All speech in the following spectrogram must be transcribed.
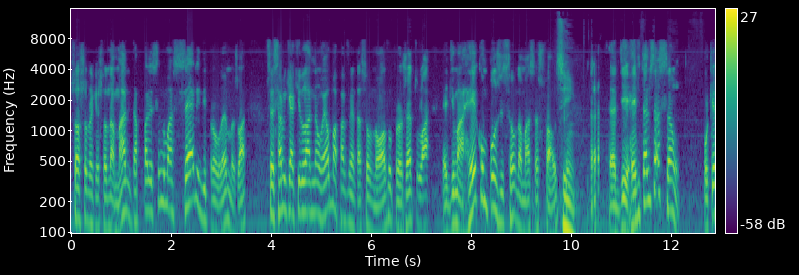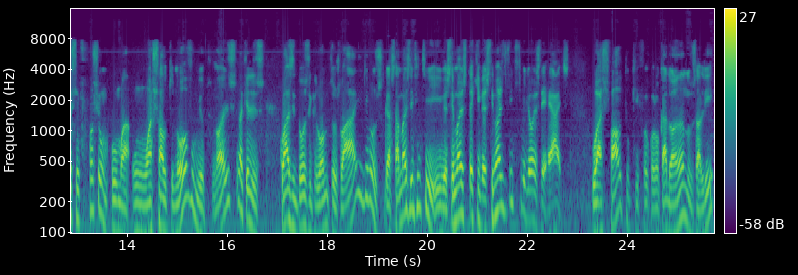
só sobre a questão da madre. Está aparecendo uma série de problemas lá. Você sabe que aquilo lá não é uma pavimentação nova, o projeto lá é de uma recomposição da massa asfáltica, Sim. Né? É de revitalização. Porque se fosse um, uma, um asfalto novo, Milton, nós naqueles quase 12 quilômetros lá iríamos gastar mais de 20, investir mais, ter que investir mais de 20 milhões de reais. O asfalto que foi colocado há anos ali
